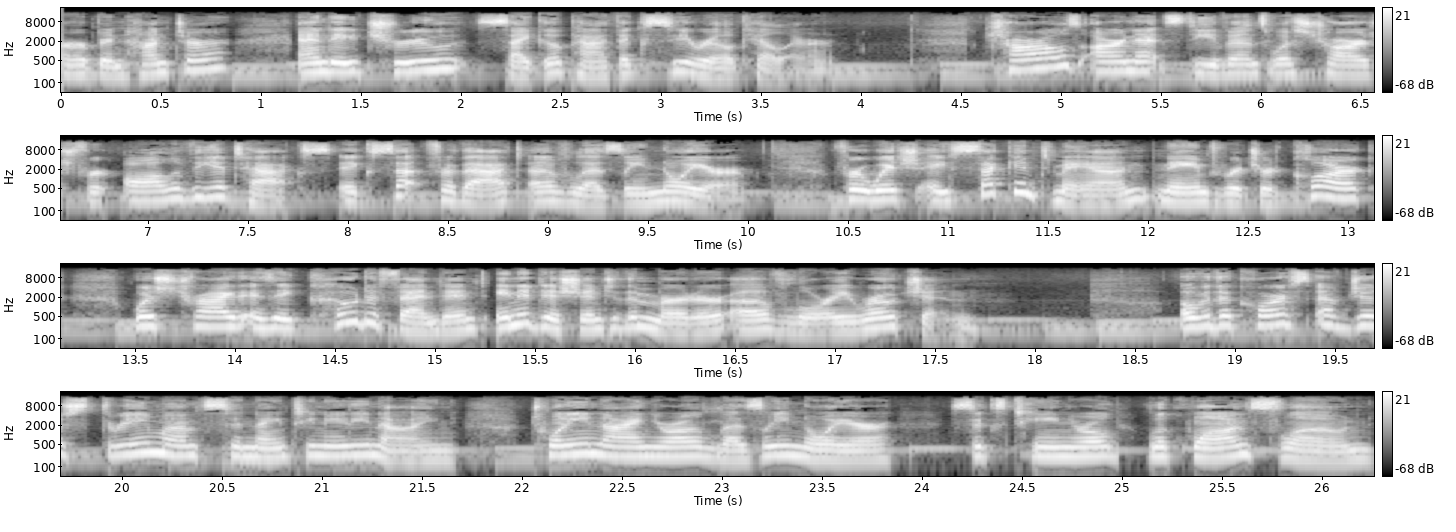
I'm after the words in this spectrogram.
urban hunter and a true psychopathic serial killer. Charles Arnett Stevens was charged for all of the attacks except for that of Leslie Noyer, for which a second man named Richard Clark was tried as a co defendant in addition to the murder of Lori Rochon. Over the course of just three months to 1989, 29 year old Leslie Noyer, 16 year old Laquan Sloan,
